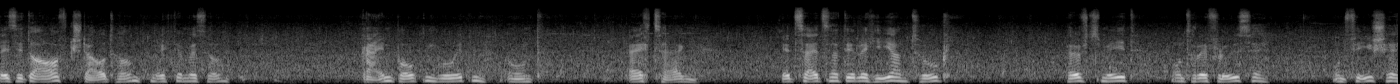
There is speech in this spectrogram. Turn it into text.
die sich da aufgestaut haben, möchte ich mal sagen, reinpacken wollten und euch zeigen. Jetzt seid ihr natürlich hier am Zug, helft mit, unsere Flüsse und Fische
